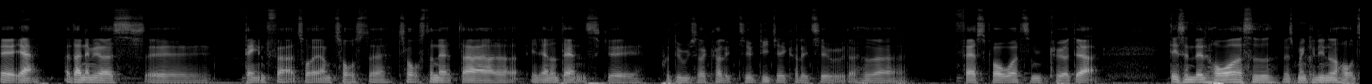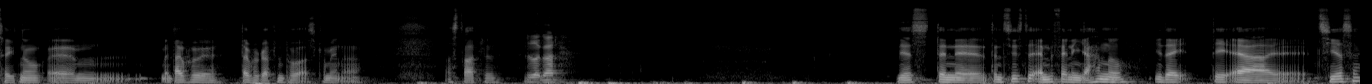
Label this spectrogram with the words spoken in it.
Øh, ja, og der er nemlig også øh, dagen før, tror jeg, om torsdag, torsdag nat, der er et andet dansk øh, producer-kollektiv, DJ-kollektiv, der hedder Fast Forward, som kører der. Det er sådan lidt hårdere side, hvis man kan lide noget hårdt techno. Øhm, men der kunne, der kunne jeg godt finde på at også komme ind og, og straffe lidt. Lyder godt. Yes, den, øh, den sidste anbefaling, jeg har med i dag, det er øh, Tirsa,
